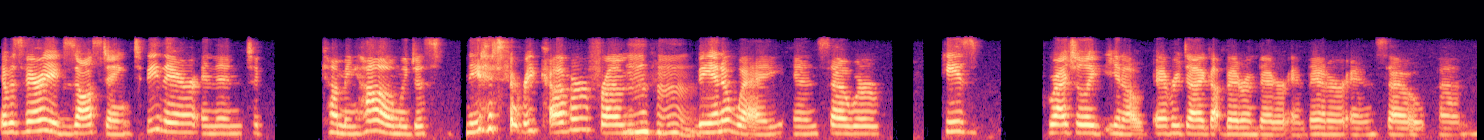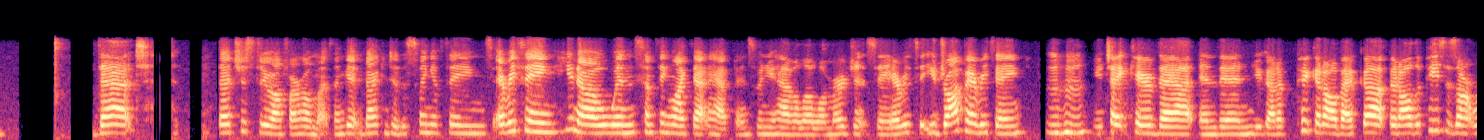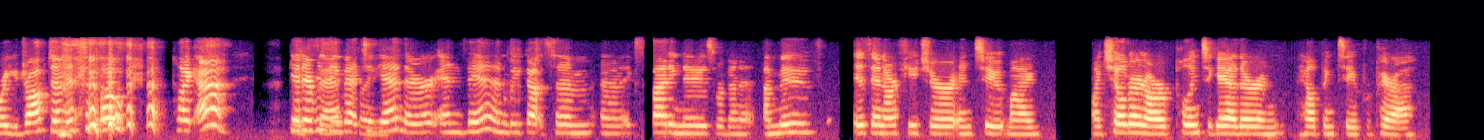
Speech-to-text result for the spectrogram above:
it was very exhausting to be there and then to coming home. We just needed to recover from mm-hmm. being away. And so we're, he's gradually, you know, every day got better and better and better, and so um, that that just threw off our whole month. I'm getting back into the swing of things. Everything, you know, when something like that happens, when you have a little emergency, everything you drop everything, mm-hmm. you take care of that, and then you got to pick it all back up. But all the pieces aren't where you dropped them, and so like ah, get exactly. everything back together. And then we've got some uh, exciting news. We're gonna a move is in our future into my my children are pulling together and helping to prepare a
